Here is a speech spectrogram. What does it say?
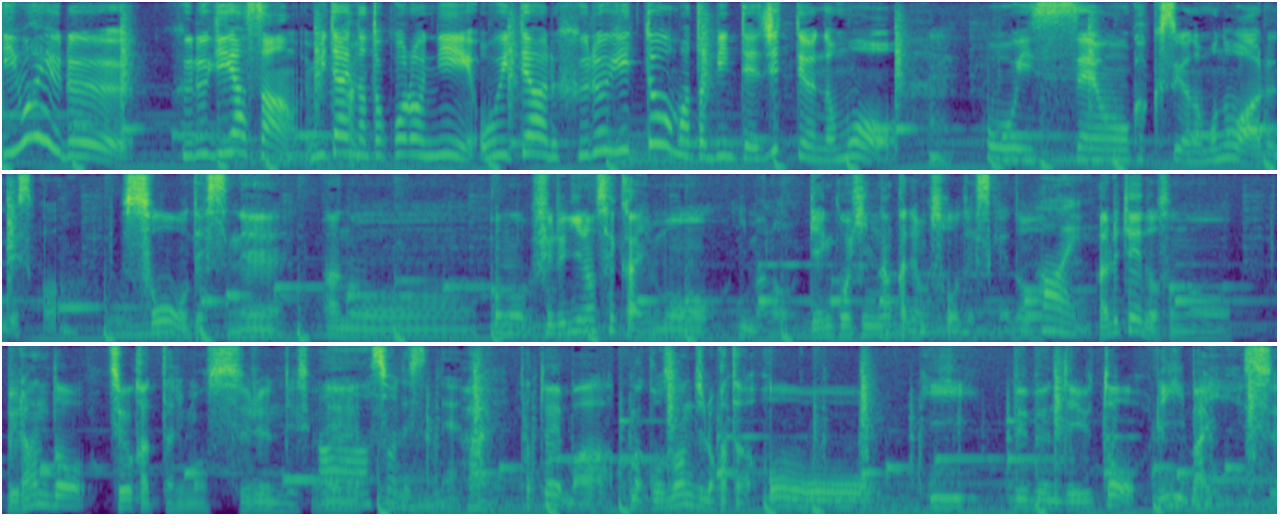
い、わゆる古着屋さんみたいなところに置いてある古着とまたヴィンテージっていうのもうん。こう一線を画すようなものはあるんですか？そうですね。あのーこの古着の世界も今の現行品なんかでもそうですけど、はい。ある程度そのブランド強かったりもするんですよね。そうですね。はい、例えば、まあ、ご存知の方が多い部分で言うとリーバイス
